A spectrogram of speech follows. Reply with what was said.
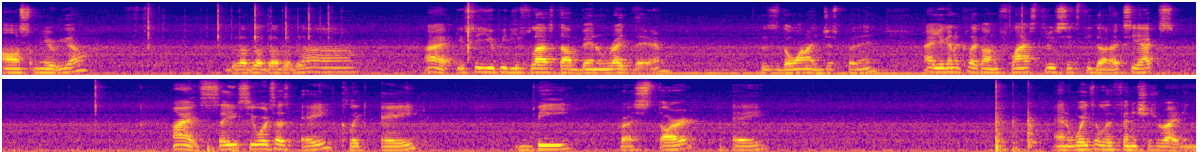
Awesome, here we go. Blah, blah, blah, blah, blah. Alright, you see UPD flash.bin right there. This is the one I just put in. Alright, you're gonna click on flash360.xex. Alright, so you see where it says A, click A, B, press start, A, and wait till it finishes writing.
